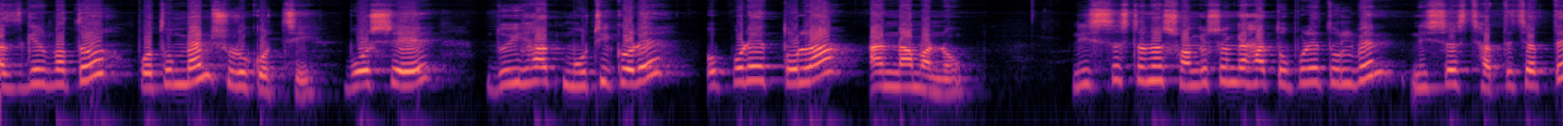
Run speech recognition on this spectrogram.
আজকের মতো প্রথম ব্যায়াম শুরু করছি। বসে দুই হাত মুঠি করে ওপরে তোলা আর নামানো। নিঃশ্বাস টানার সঙ্গে সঙ্গে হাত উপরে তুলবেন, নিঃশ্বাস ছাড়তে ছাড়তে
